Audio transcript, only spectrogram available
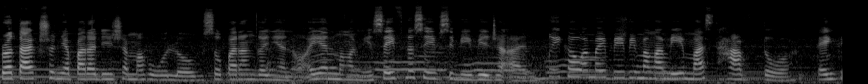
protection niya para din siya mahulog. So, parang ganyan. O, ayan mga mi, safe na safe si baby dyan. Kung ikaw ay may baby mga mi, must have to. Thank you.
